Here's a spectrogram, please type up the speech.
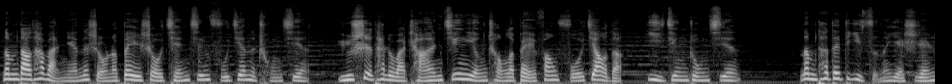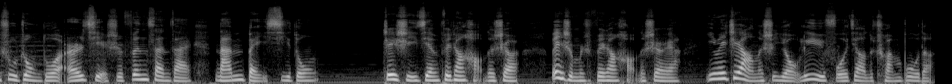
那么到他晚年的时候呢，备受前秦苻坚的宠信，于是他就把长安经营成了北方佛教的译经中心。那么他的弟子呢，也是人数众多，而且是分散在南北西东，这是一件非常好的事儿。为什么是非常好的事儿呀？因为这样呢是有利于佛教的传播的，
